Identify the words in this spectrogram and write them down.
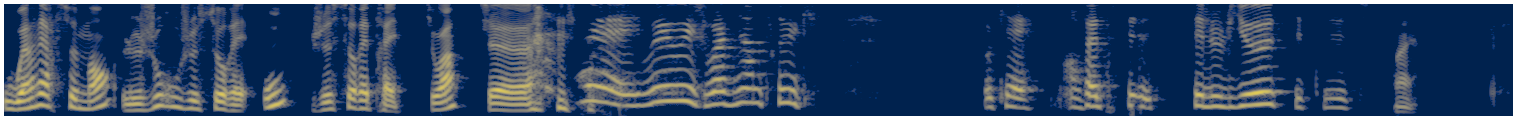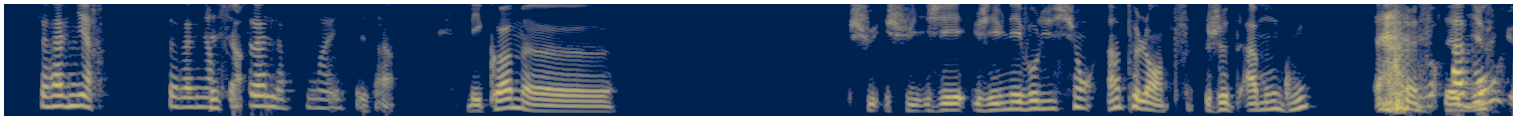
ou inversement, le jour où je saurai où, je serai prêt, tu vois? Je Ouais, oui, oui, je vois bien le truc. OK. En fait, c'est le lieu, c'est ouais, ça va venir. Ça va venir tout ça, seul. Ouais, c'est ça. ça. Mais comme, heu, je suis je suis j'ai une évolution un peu lente, je à mon goût. Bon? Ah C'est-à-dire bon? que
